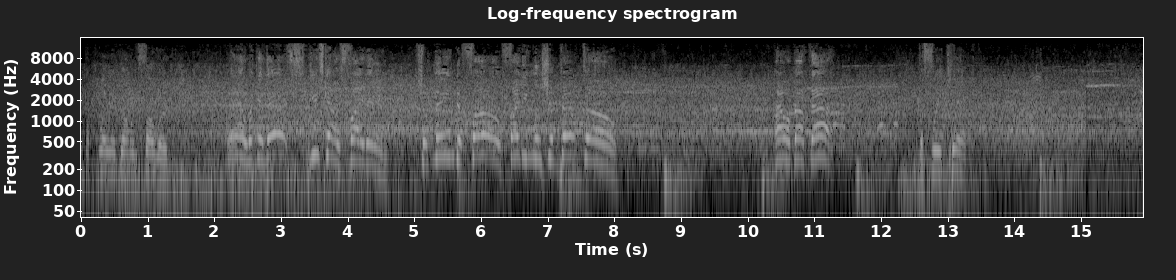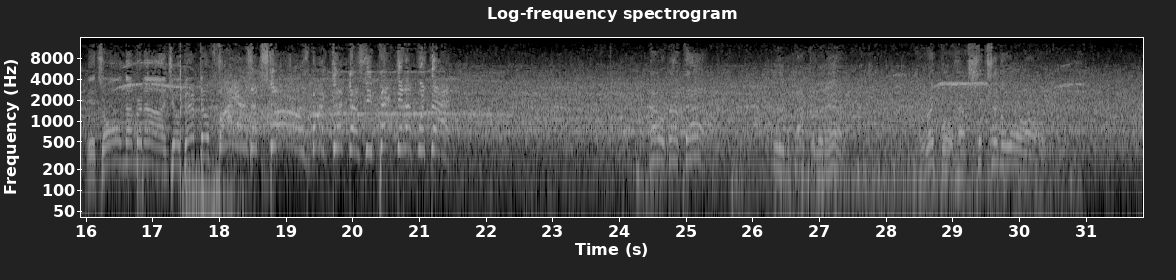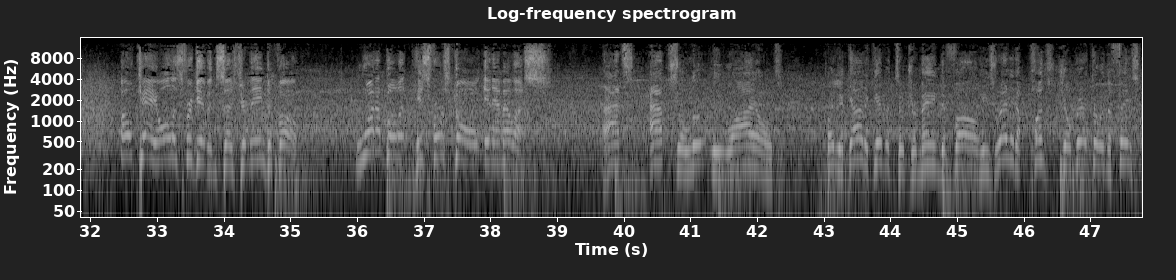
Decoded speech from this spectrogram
The player going forward. Yeah, look at this. These guys fighting. Jermaine Defoe fighting with How about that? The free kick. It's all number nine. Gilberto fires and scores! My goodness, he backed it up with that! How about that? In the back of the net. The Red Bull have six in the wall. Okay, all is forgiven, says Jermaine Defoe. What a bullet, his first goal in MLS. That's absolutely wild. But you got to give it to Jermaine Defoe. He's ready to punch Gilberto in the face.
